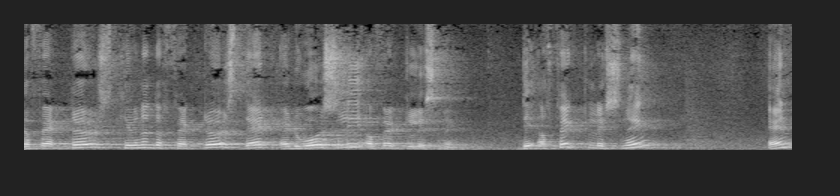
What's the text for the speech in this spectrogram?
the factors, given are the factors that adversely affect listening. They affect listening and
